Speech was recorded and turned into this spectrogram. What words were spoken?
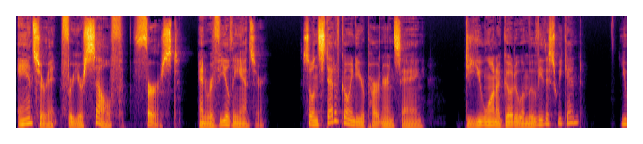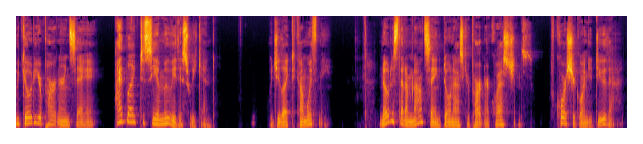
answer it for yourself first and reveal the answer. So instead of going to your partner and saying, Do you want to go to a movie this weekend? You would go to your partner and say, I'd like to see a movie this weekend. Would you like to come with me? Notice that I'm not saying don't ask your partner questions. Of course, you're going to do that.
